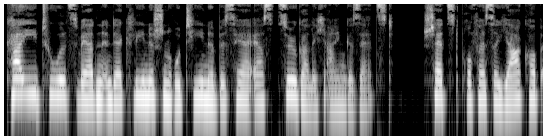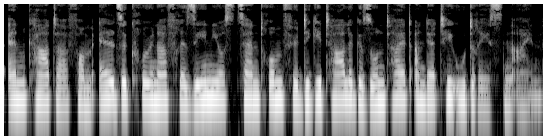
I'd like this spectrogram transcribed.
KI-Tools werden in der klinischen Routine bisher erst zögerlich eingesetzt schätzt Professor Jakob N. Carter vom Else Kröner Fresenius Zentrum für digitale Gesundheit an der TU Dresden ein.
